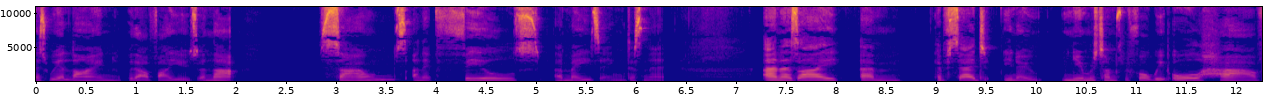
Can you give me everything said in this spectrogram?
as we align with our values. And that sounds and it feels amazing, doesn't it? And as I um, have said, you know, numerous times before, we all have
